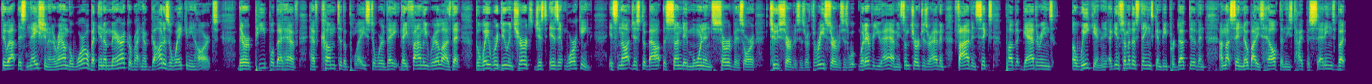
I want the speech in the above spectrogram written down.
throughout this nation and around the world, but in America right now, God is awakening hearts. There are people that have, have come to the place to where they, they finally realize that the way we're doing church just isn't working. It's not just about the Sunday morning service or two services or three services, whatever you have. I mean, some churches are having five and six public gatherings a weekend. again, some of those things can be productive, and I'm not saying nobody's helped in these type of settings, but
